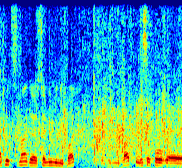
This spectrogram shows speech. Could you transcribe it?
Applaudissements de une pote, puis c'est pour, euh,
